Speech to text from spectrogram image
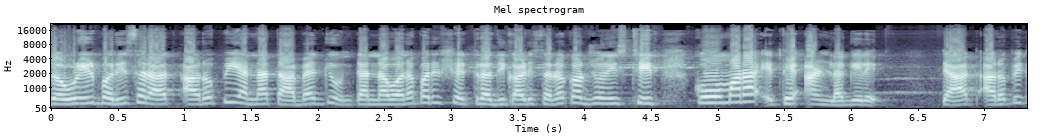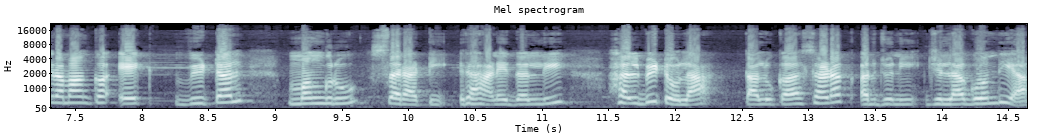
जवळील परिसरात आरोपी यांना ताब्यात घेऊन त्यांना वनपरिक्षेत्र अधिकारी सडक अर्जुनी स्थित कोहमारा येथे आणला गेले. त्यात आरोपी क्रमांक एक विठल मंगरू सराटी राहणे दल्ली हलबीटोला तालुका सडक अर्जुनी जिल्हा गोंदिया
